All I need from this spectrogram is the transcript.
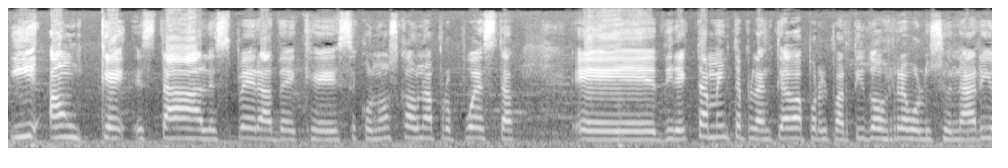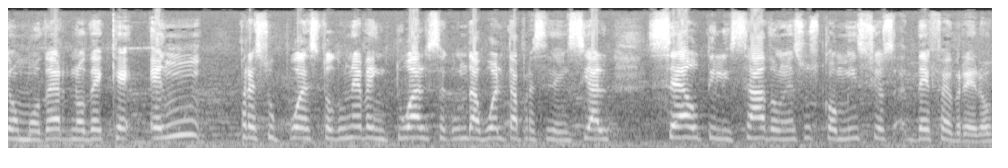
Y aunque está a la espera de que se conozca una propuesta eh, directamente planteada por el Partido Revolucionario Moderno de que en un presupuesto de una eventual segunda vuelta presidencial sea utilizado en esos comicios de febrero.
